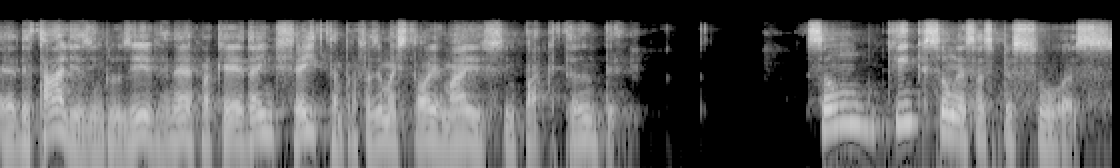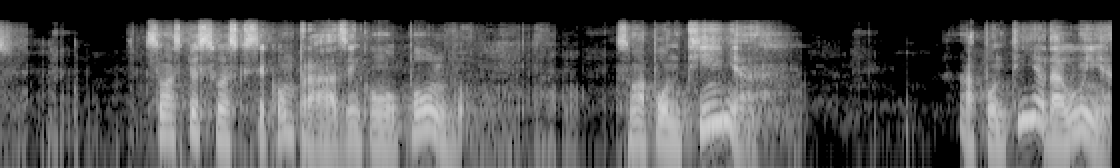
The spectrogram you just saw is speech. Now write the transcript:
É, detalhes, inclusive, né? Porque daí enfeita para fazer uma história mais impactante. São quem que são essas pessoas? São as pessoas que se comprazem com o polvo são a pontinha, a pontinha da unha,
